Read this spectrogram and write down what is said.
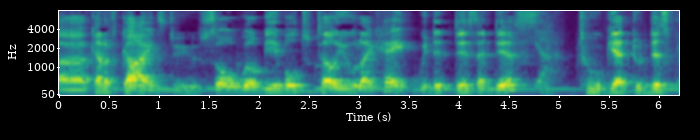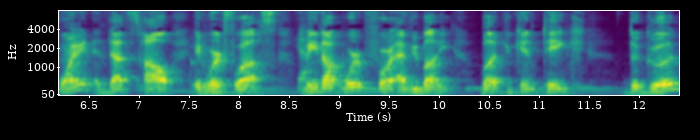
uh, kind of guides to you. So we'll be able to tell you like, hey, we did this and this. Yeah. To get to this point, and that's how it worked for us. May not work for everybody, but you can take the good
